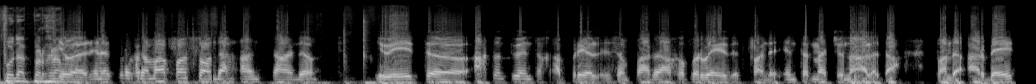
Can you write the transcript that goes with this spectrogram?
voor dat programma? Jawel, in het programma van zondag aanstaande. Je weet, eh, 28 april is een paar dagen verwijderd van de internationale dag van de arbeid,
